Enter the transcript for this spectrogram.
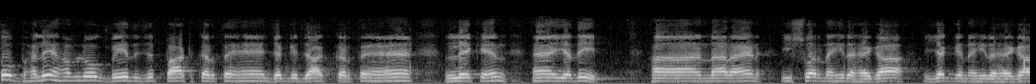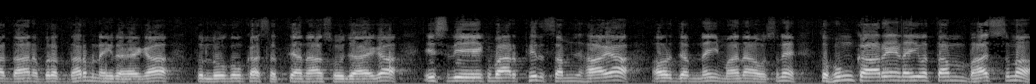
तो भले हम लोग वेद पाठ करते हैं, यज्ञ जाग करते हैं, लेकिन यदि नारायण ईश्वर नहीं रहेगा, यज्ञ नहीं रहेगा, दान व्रत धर्म नहीं रहेगा तो लोगों का सत्यानाश हो जाएगा। इसलिए एक बार फिर समझाया और जब नहीं माना उसने तो हुंकारे नहीं तम भस्म।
